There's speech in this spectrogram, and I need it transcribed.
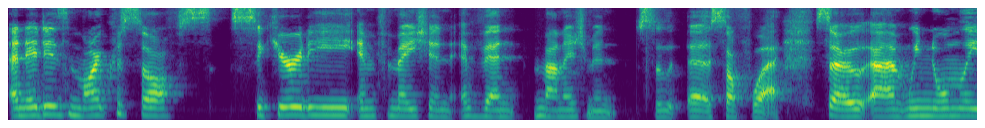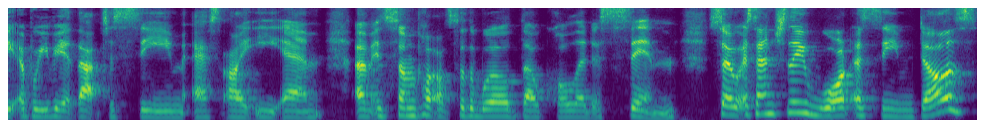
and it is Microsoft's security information event management so, uh, software. So um, we normally abbreviate that to SIEM, S-I-E-M. Um, in some parts of the world, they'll call it a SIM. So essentially what a SIEM does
